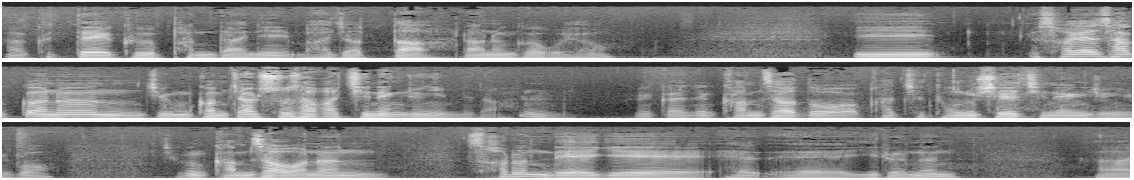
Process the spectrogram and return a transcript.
아, 그때 그 판단이 맞았다라는 거고요. 이 서해 사건은 지금 검찰 수사가 진행 중입니다. 음. 그러니까 지금 감사도 같이 동시에 진행 중이고 지금 감사원은 34개에 이르는 어,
